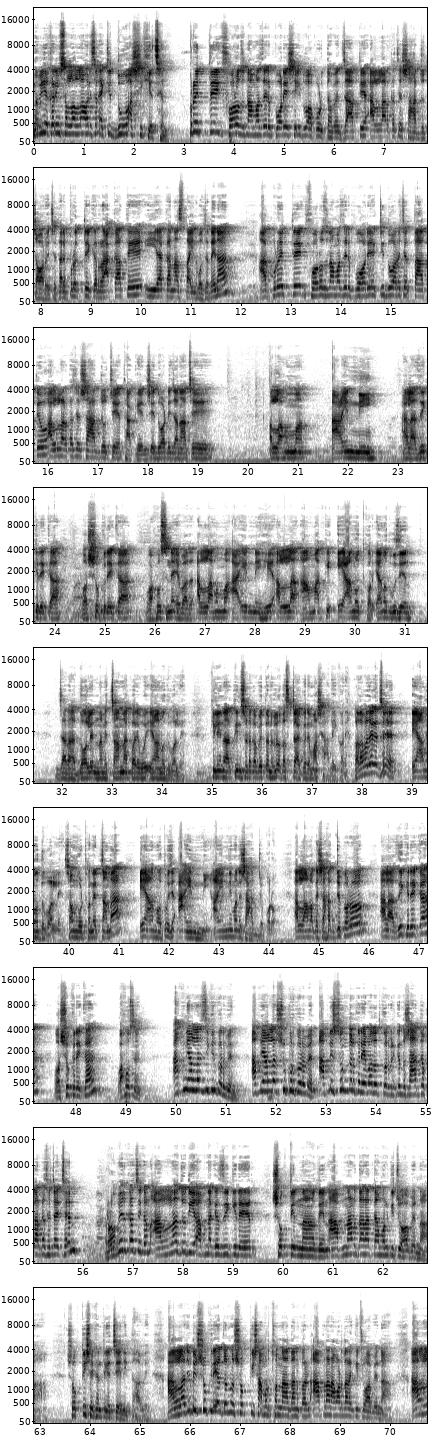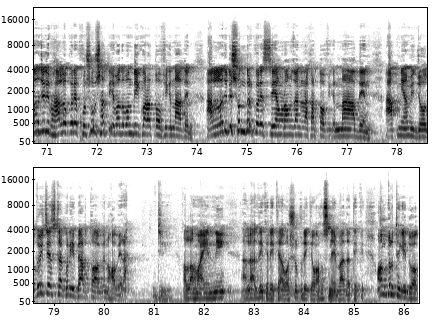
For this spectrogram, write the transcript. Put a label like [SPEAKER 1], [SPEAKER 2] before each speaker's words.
[SPEAKER 1] নবী করিম সাল্লাহ একটি দোয়া শিখিয়েছেন। প্রত্যেক ফরজ নামাজের পরে সেই দোয়া পড়তে হবে যাতে আল্লাহর কাছে সাহায্য চাওয়া রয়েছে। তার প্রত্যেক রাকাতে ইয়াকা নাস্তাইন বলছে, তাই না? আর প্রত্যেক ফরজ নামাজের পরে একটি দোয়া রয়েছে, তাতেও আল্লাহর কাছে সাহায্য চেয়ে থাকেন। সেই দোয়াটি জানা আছে? আল্লাহম্মা আইননি আলা জিকরেকা ও শুক্রেকা ও হুসনে এবার আল্লাহম্মা আইননি হে আল্লাহ আমাকে এ আনত কর। এ আনত বুঝেন? যারা দলের নামে চাঁদা করে, ওই এ আনত বলে। ক্লিনার তিনশো টাকা বেতন হলেও দশ টাকা করে মাসে আদায় করে। কথা বোঝা গেছে? এ আনত বলে। সংগঠনের চাঁদা, এ আনত ওই যে আইননি। আইননি মানে সাহায্য করো। আল্লাহ আমাকে সাহায্য করো। আল্লাহ জিকরেকা ও রেখা ও হোসেন আপনি আল্লাহর জিকির করবেন, আপনি আল্লাহর শুকুর করবেন, আপনি সুন্দর করে ইবাদত করবেন, কিন্তু সাহায্য কার কাছে চাইছেন? রবের কাছে, কারণ আল্লাহ যদি আপনাকে জিকিরের শক্তি না দেন, আপনার দ্বারা তেমন কিছু হবে না। শক্তি সেখান থেকে চেয়ে নিতে হবে। আল্লাহ যদি শুক্রিয়ার জন্য শক্তি, সামর্থ্য না দান করেন, আপনার আমার দ্বারা কিছু হবে না। আল্লাহ যদি ভালো করে খুশুর সাথে এবাদবন্দি করার তৌফিক না দেন আল্লাহ যদি সুন্দর করে সিয়াম রমজান রাখার তফিক না দেন, আপনি আমি যতই চেষ্টা করি ব্যর্থ হবেন, হবে না। জি। আল্লাহ আইনি আল্লাহ দিক রেখে ও রেখে ও হোসনে বাদা থেকে অন্তর থেকে দোয়া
